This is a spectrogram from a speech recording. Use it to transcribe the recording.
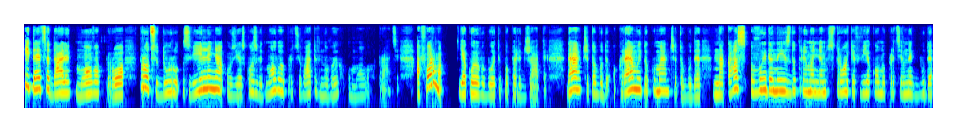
Йдеться далі мова про процедуру звільнення у зв'язку з відмовою працювати в нових умовах праці. А форма якою ви будете попереджати, да? чи то буде окремий документ, чи то буде наказ, виданий з дотриманням строків, в якому працівник буде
